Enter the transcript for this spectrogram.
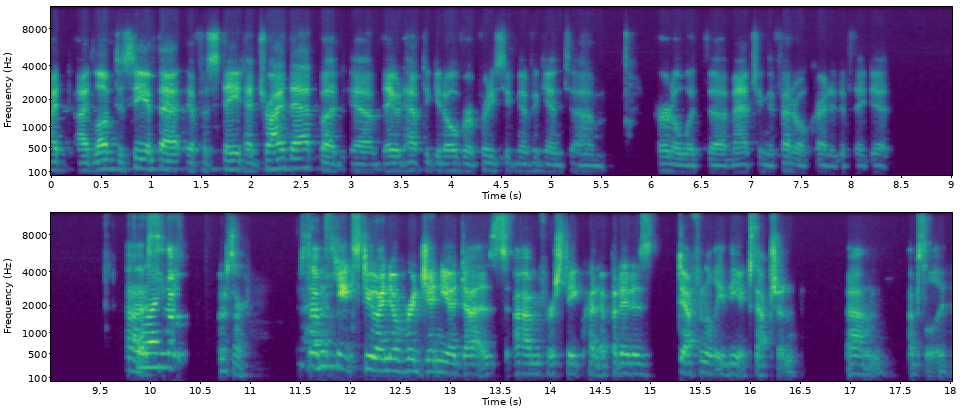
I'd, I'd love to see if that, if a state had tried that, but uh, they would have to get over a pretty significant um, hurdle with uh, matching the federal credit if they did. Uh, So some- Oh, sorry. Some states do. I know Virginia does um, for state credit, but it is definitely the exception. Um, Absolutely.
